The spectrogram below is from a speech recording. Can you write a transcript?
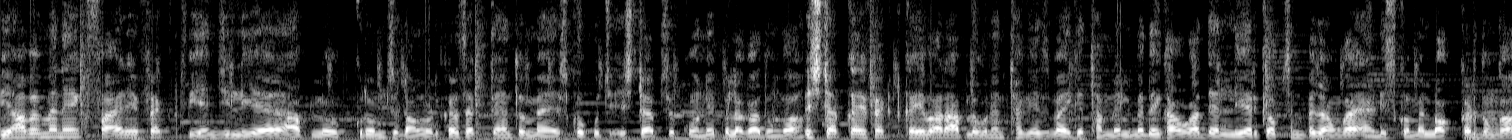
यहाँ पे मैंने एक फायर इफ़ेक्ट पीएनजी लिया है, आप लोग क्रोम से डाउनलोड कर सकते हैं तो मैं इसको कुछ इस टाइप से कोने पे लगा दूँगा। इस टाइप का इफ़ेक्ट कई बार आप लोगों ने थगेश भाई के थंबनेल में देखा होगा देन लेयर के ऑप्शन पे जाऊँगा एंड इसको मैं लॉक कर दूँगा।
